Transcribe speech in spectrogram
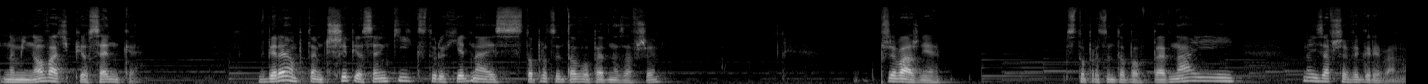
nominować piosenkę? Wybierają potem trzy piosenki, z których jedna jest stoprocentowo pewna zawsze. Przeważnie stoprocentowo pewna i no i zawsze wygrywa. No.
